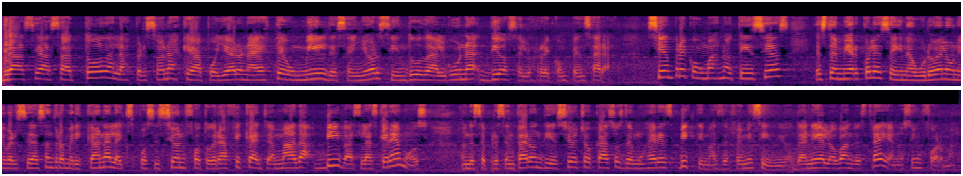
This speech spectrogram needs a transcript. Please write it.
Gracias a todas las personas que apoyaron a este humilde señor, sin duda alguna Dios se los recompensará. Siempre con más noticias, este miércoles se inauguró en la Universidad Centroamericana la exposición fotográfica llamada Vivas las queremos, donde se presentaron 18 casos de mujeres víctimas de femicidio. Daniel Obando Estrella nos informa.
